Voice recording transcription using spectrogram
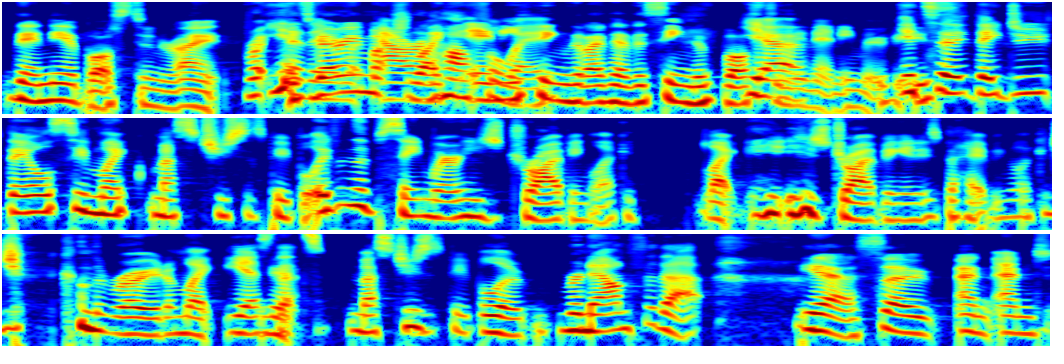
they're near Boston, right? right yeah it's very like much hour and a like half away. anything that I've ever seen of Boston Yeah. in any movie. It's a, they do they all seem like Massachusetts people. Even the scene where he's driving like a like he, he's driving and he's behaving like a jerk on the road. I'm like, yes, Yeah. that's Massachusetts people are renowned for that. Yeah. So and and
